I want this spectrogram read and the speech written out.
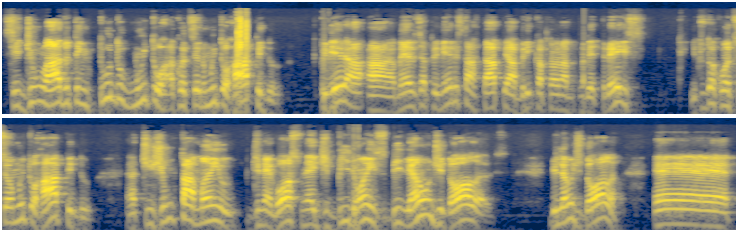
se de um lado tem tudo muito acontecendo muito rápido, primeiro, a, a é a primeira startup a abrir capital na, na B3, e tudo aconteceu muito rápido, atingiu um tamanho de negócio né, de bilhões, bilhão de dólares, bilhão de dólar. É,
